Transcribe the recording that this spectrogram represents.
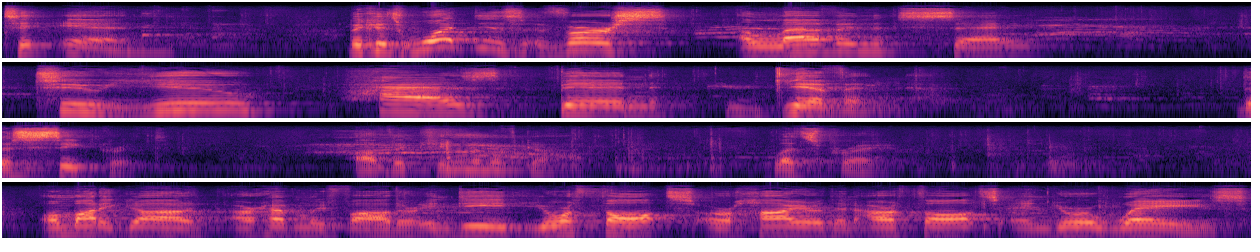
to end. Because what does verse 11 say? To you has been given. the secret of the kingdom of God. Let's pray. Almighty God, our Heavenly Father, indeed, your thoughts are higher than our thoughts, and your ways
